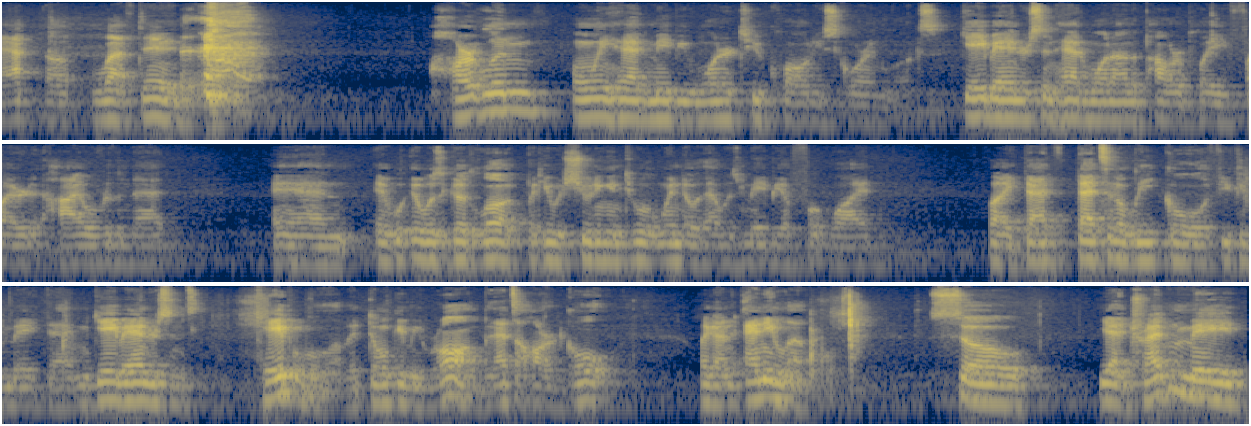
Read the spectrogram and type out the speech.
at, uh, left in, Hartland only had maybe one or two quality scoring looks. Gabe Anderson had one on the power play, he fired it high over the net, and it, it was a good look, but he was shooting into a window that was maybe a foot wide. Like that, that's an elite goal if you can make that. And Gabe Anderson's capable of it. Don't get me wrong, but that's a hard goal, like on any level. So, yeah, Trenton made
